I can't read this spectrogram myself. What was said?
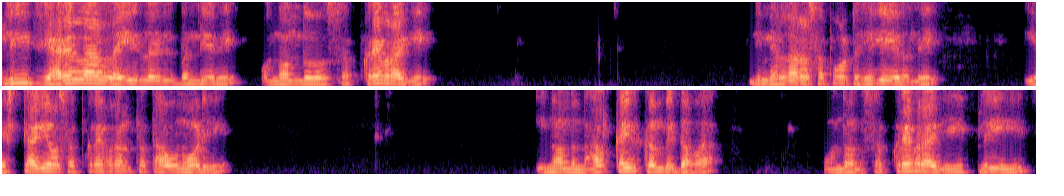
ಪ್ಲೀಸ್ ಯಾರೆಲ್ಲ ಲೈವ್ ಲೈವ್ ಬಂದಿರಿ, ಒಂದೊಂದು ಸಬ್ಸ್ಕ್ರೈಬರ್ ಆಗಿ. ನಿಮ್ಮೆಲ್ಲರ ಸಪೋರ್ಟ್ ಹೀಗೆ ಇರಲಿ. ಎಷ್ಟಾಗ್ಯಾವ ಸಬ್ಸ್ಕ್ರೈಬರ್ ಅಂತ ತಾವು ನೋಡಿ. ಇನ್ನೊಂದು ನಾಲ್ಕೈದು ಕಂಬಿದ್ದವ, ಒಂದೊಂದು ಸಬ್ಸ್ಕ್ರೈಬರ್ ಆಗಿ, ಪ್ಲೀಸ್.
